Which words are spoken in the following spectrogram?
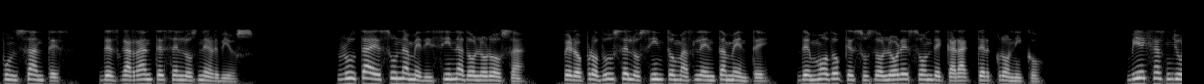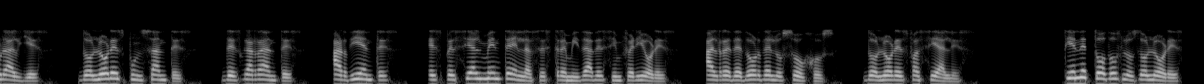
punzantes, desgarrantes en los nervios. Ruta es una medicina dolorosa, pero produce los síntomas lentamente, de modo que sus dolores son de carácter crónico. Viejas neuralgias, dolores punzantes, desgarrantes, ardientes, especialmente en las extremidades inferiores, alrededor de los ojos, dolores faciales. Tiene todos los dolores,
